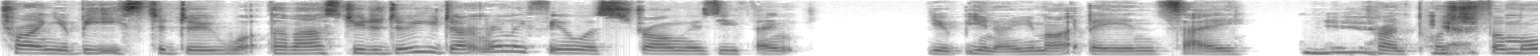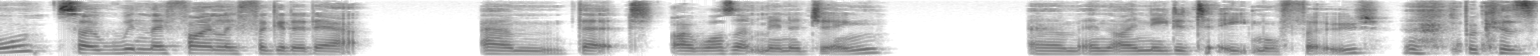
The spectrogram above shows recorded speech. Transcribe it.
trying your best to do what they've asked you to do, you don't really feel as strong as you think you you know you might be and say yeah. try and push yeah. for more. So when they finally figured it out um, that I wasn't managing um, and I needed to eat more food because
